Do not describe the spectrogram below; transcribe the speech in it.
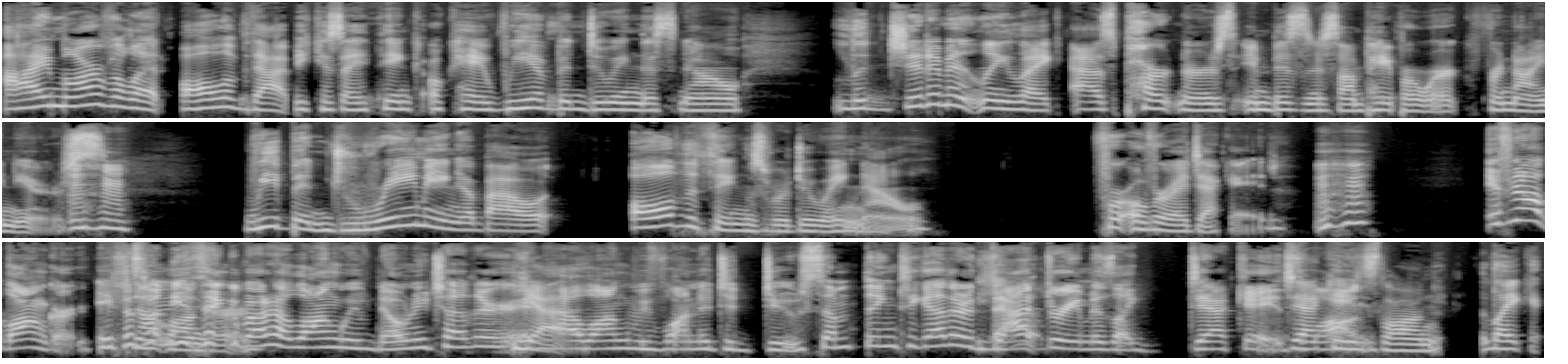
I marvel at all of that because I think, okay, we have been doing this now legitimately like as partners in business on paperwork for nine years. Mhm. We've been dreaming about all the things we're doing now for over a decade. If not longer. If Because when you think about how long we've known each other and Yeah. how long we've wanted to do something together, Yeah. that dream is like decades, decades long. like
